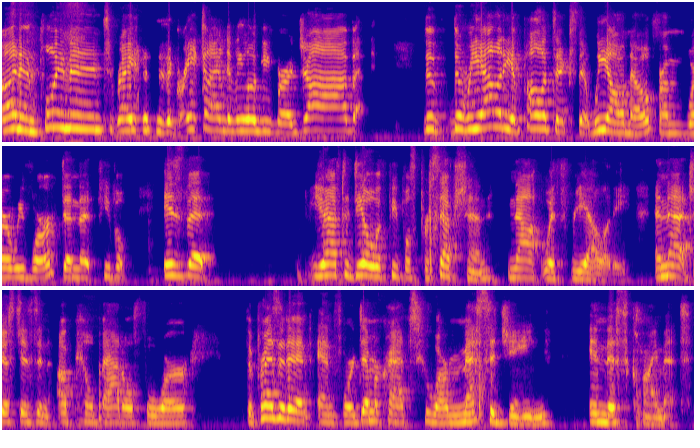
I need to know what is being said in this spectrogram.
Unemployment, right? This is a great time to be looking for a job the the reality of politics that we all know from where we've worked and that people is that you have to deal with people's perception not with reality. And that just is an uphill battle for the president and for democrats who are messaging in this climate.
